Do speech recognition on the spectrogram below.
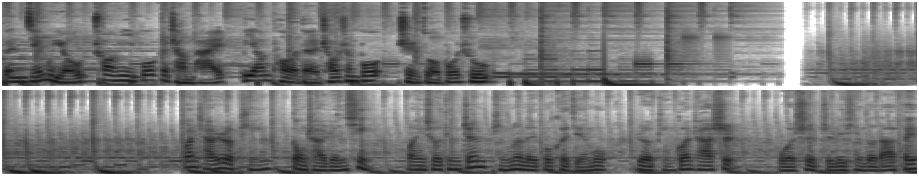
本节目由创意播客厂牌 BeyondPod 的超声波制作播出。观察热评，洞察人性，欢迎收听真评论类播客节目《热评观察室》，我是直立星座的阿飞。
